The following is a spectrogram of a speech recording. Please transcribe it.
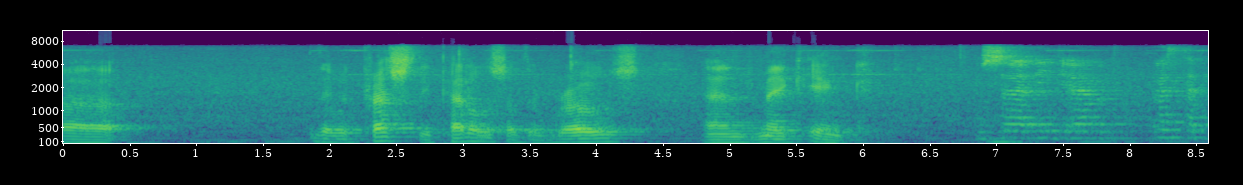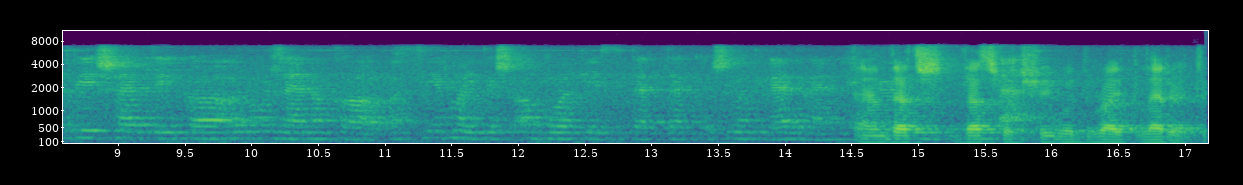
uh, they would press the petals of the rose and make ink. És így összepréselték a, a rózsának a, a szírmait, és abból készítettek Simati Radharani. And that's, that's what she would write letter to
